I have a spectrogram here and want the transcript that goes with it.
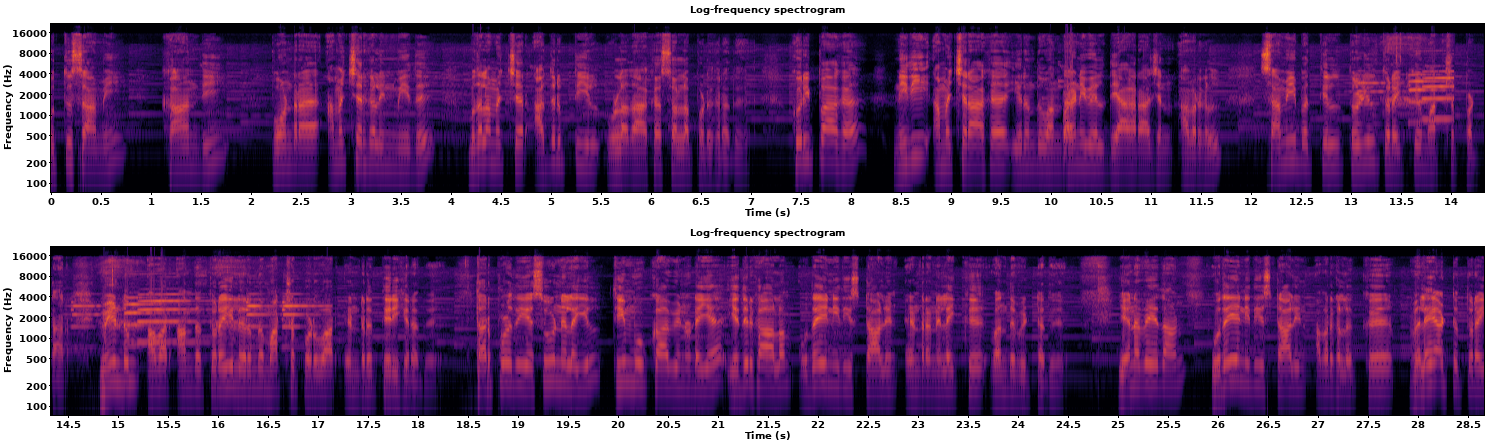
முத்துசாமி காந்தி போன்ற அமைச்சர்களின் மீது முதலமைச்சர் அதிருப்தியில் உள்ளதாக சொல்லப்படுகிறது. குறிப்பாக நிதி அமைச்சராக இருந்து வந்த பழனிவேல் தியாகராஜன் அவர்கள் சமீபத்தில் தொழில்துறைக்கு மாற்றப்பட்டார். மீண்டும் அவர் அந்த துறையிலிருந்து மாற்றப்படுவார் என்று தெரிகிறது. தற்பொழுதைய சூழ்நிலையில் திமுகவினுடைய எதிர்காலம் உதயநிதி ஸ்டாலின் என்ற நிலைக்கு வந்துவிட்டது. எனவேதான் உதயநிதி ஸ்டாலின் அவர்களுக்கு விளையாட்டுத்துறை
